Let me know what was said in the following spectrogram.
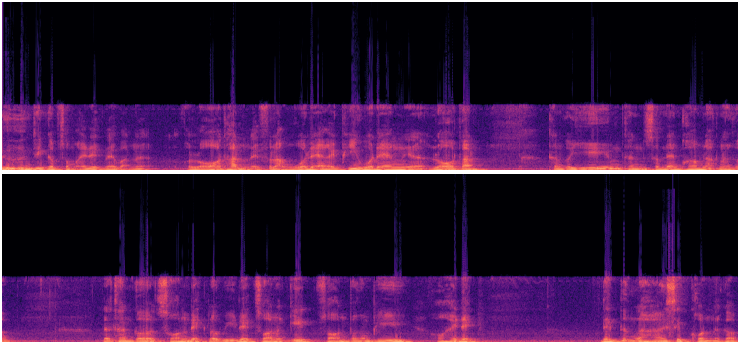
ดื้อจริงครับสมัยเด็กไต้หวันนะก็ล้อท่านไอ้ฝรั่งหัวแดงไอ้ผีหัวแดงเนี่ยล้อท่าน ท่านก็ยิ้มท่านแสดงความรักนะครับ แล้วท่านก็สอนเด็กละวีเด็กสอนอังกฤษ สอนพระคัมภีร์ขอให้เด็ก เด็กตั้งหลายสิบคนนะครับ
